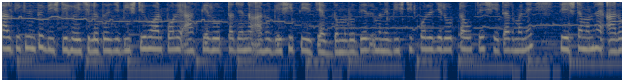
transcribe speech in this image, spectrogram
কালকে কিন্তু বৃষ্টি হয়েছিল। তো যে বৃষ্টি হওয়ার পরে আজকে রোদটা যেন আরও বেশি তেজ, একদম রোদের মানে বৃষ্টির পরে যে রোদটা ওঠে সেটার মানে তেজটা মনে হয় আরও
